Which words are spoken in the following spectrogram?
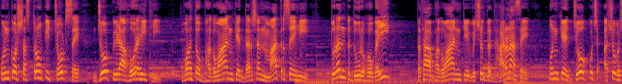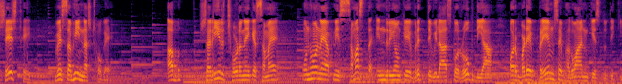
उनको शस्त्रों की चोट से जो पीड़ा हो रही थी, वह तो भगवान के दर्शन मात्र से ही तुरंत दूर हो गई तथा भगवान की विशुद्ध धारणा से उनके जो कुछ अशुभ शेष थे, वे सभी नष्ट हो गए अब शरीर छोड़ने के समय उन्होंने अपनी समस्त इंद्रियों के वृत्ति विलास को रोक दिया और बड़े प्रेम से भगवान की स्तुति की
